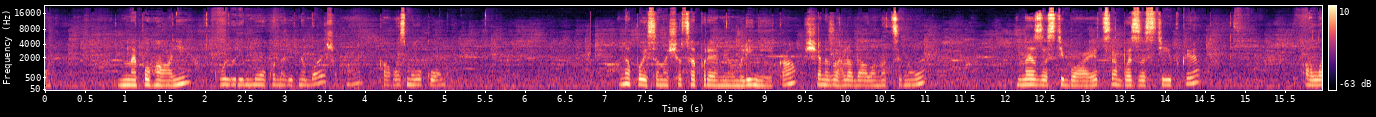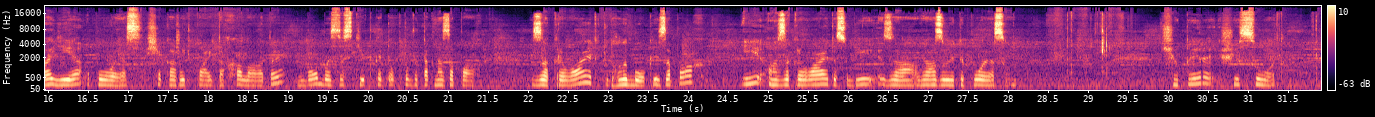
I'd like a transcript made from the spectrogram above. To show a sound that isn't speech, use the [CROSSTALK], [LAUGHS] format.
непогані. Кольорі моко навіть не беж, а кава з молоком. Написано, що це преміум лінійка. Ще не заглядала на ціну. Не застібається без застібки. Але є пояс. Ще кажуть пальта халати, бо без застібки. Тобто ви так на запах закриваєте. Тут глибокий запах і закриваєте собі, зав'язуєте поясом. 4600.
